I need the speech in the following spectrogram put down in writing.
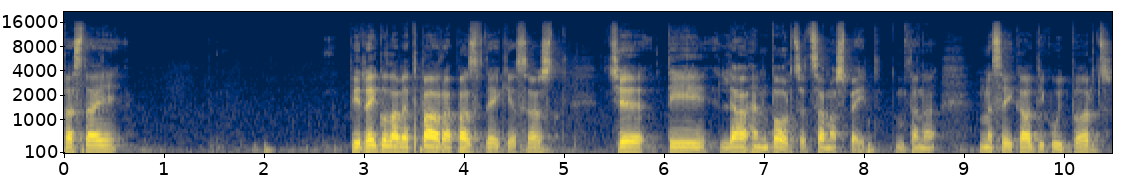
Pastaj prej rregullave të para pas vdekjes është që t'i lahen borxhet sa më shpejt. Domethënë, nëse i ka dikujt borxh,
